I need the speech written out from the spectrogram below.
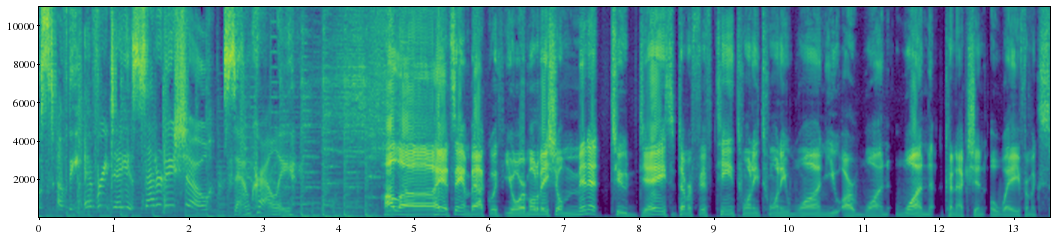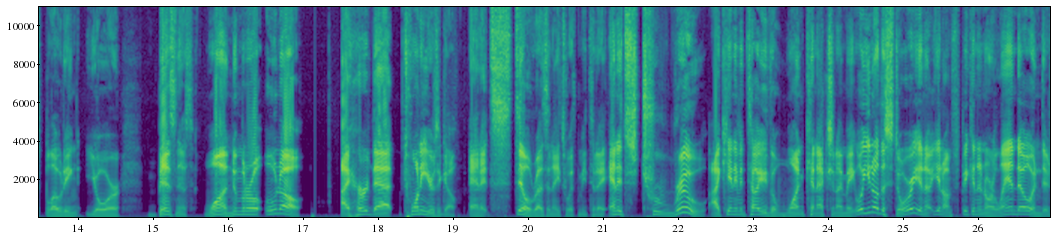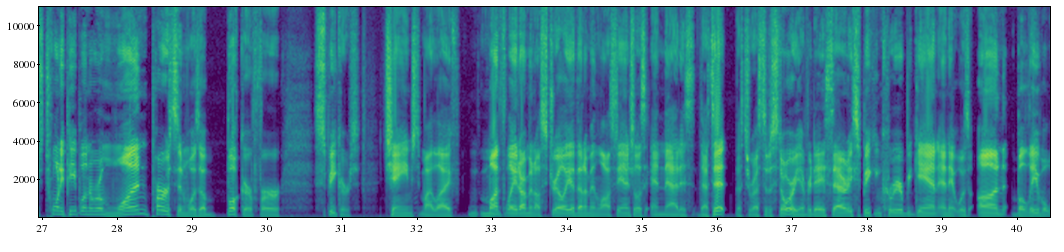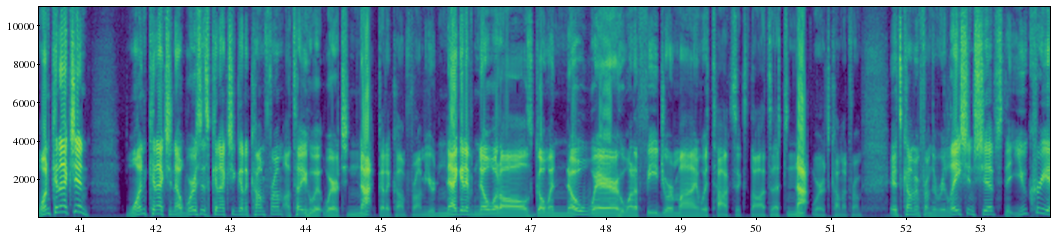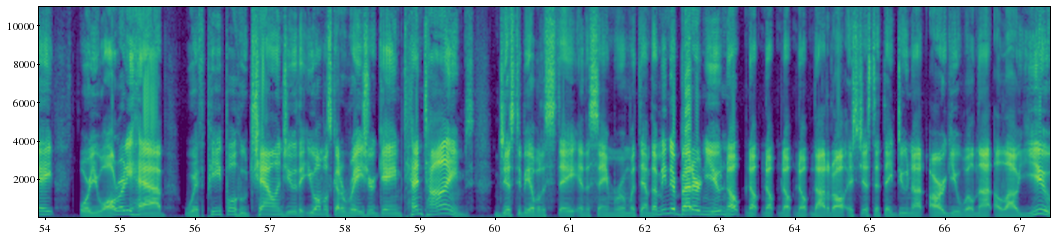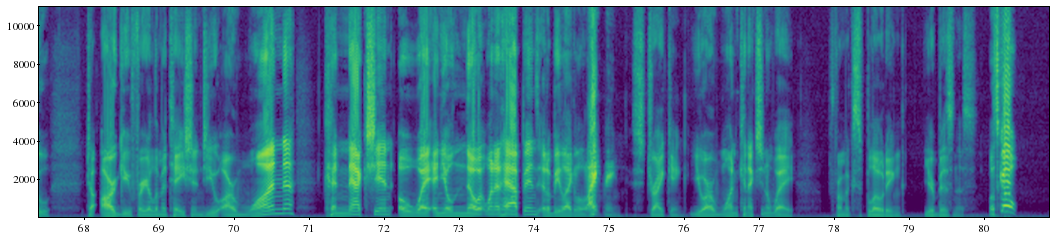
host of the Everyday is Saturday show, Sam Crowley. Holla! Hey, it's Sam back with your motivational minute today, September 15th, 2021. You are one, one connection away from exploding your business. One, numero uno. I heard that 20 years ago and it still resonates with me today. And it's true. I can't even tell you the one connection I made. Well, you know the story. You know, you know, I'm speaking in Orlando and there's 20 people in the room. One person was a booker for speakers. Changed my life. month later, I'm in Australia. Then I'm in Los Angeles, and that is that's it. That's the rest of the story. Every day Saturday, speaking career began, and it was unbelievable. One connection, one connection. Now, where's this connection going to come from? I'll tell you who it, where it's not going to come from. Your negative know it alls going nowhere who want to feed your mind with toxic thoughts. That's not where it's coming from. It's coming from the relationships that you create or you already have with people who challenge you that you almost got to raise your game 10 times just to be able to stay in the same room with them. I mean, they're better than you. Nope, nope, nope, nope, nope, not at all. It's just that they do not argue, will not allow you to argue for your limitations. You are one connection away, and you'll know it when it happens. It'll be like lightning striking. You are one connection away from exploding your business. Let's go.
